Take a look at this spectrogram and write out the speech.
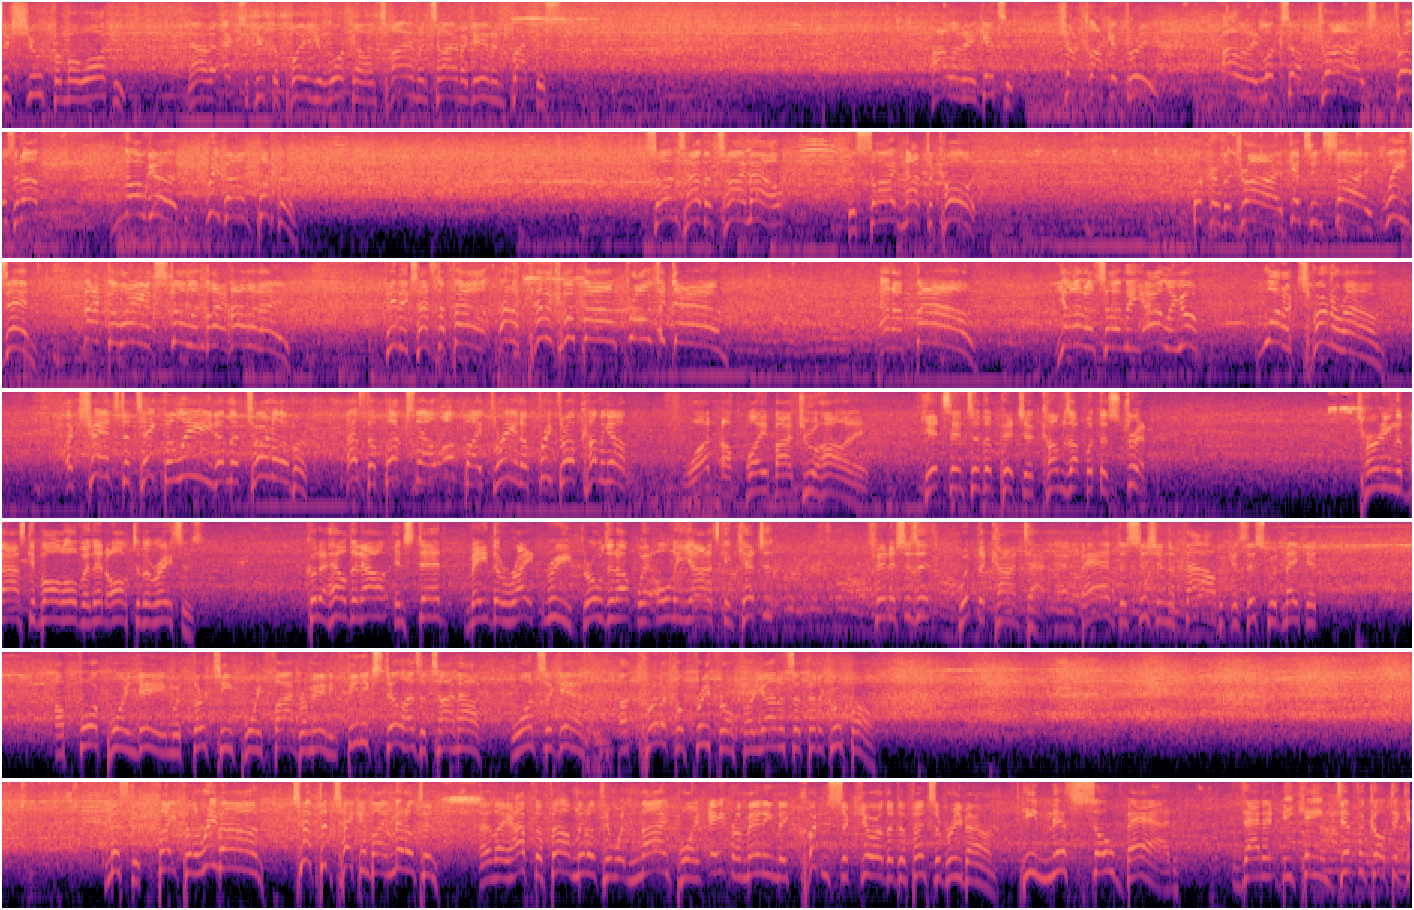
to shoot for Milwaukee. Now to execute the play you work on time and time again in practice. Holiday gets it. Shot clock at three. Holiday looks up, drives, throws it up. No good. Rebound Booker. Suns have a timeout. Decide not to call it. Booker the drive, gets inside, leans in, knocked away and stolen by Holiday. Phoenix has to foul, and a Antetokounmpo throws it down. And a foul. Giannis on the alley-oop. What a turnaround. A chance to take the lead and the turnover as the Bucks now up by three and a free throw coming up. What a play by Jrue Holiday. Gets into the pitcher, comes up with the strip. Turning the basketball over and then off to the races. Could have held it out. Instead, made the right read. Throws it up where only Giannis can catch it. Finishes it with the contact. And bad decision to foul because this would make it a four-point game with 13.5 remaining. Phoenix still has a timeout. Once again, a critical free throw for Giannis Antetokounmpo. Missed it. Fight for the rebound. Tipped and taken by Middleton. And they have to foul Middleton with 9.8 remaining. They couldn't secure the defensive rebound. He missed so bad that it became difficult to get.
